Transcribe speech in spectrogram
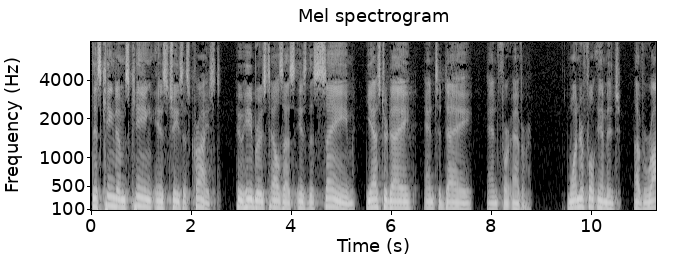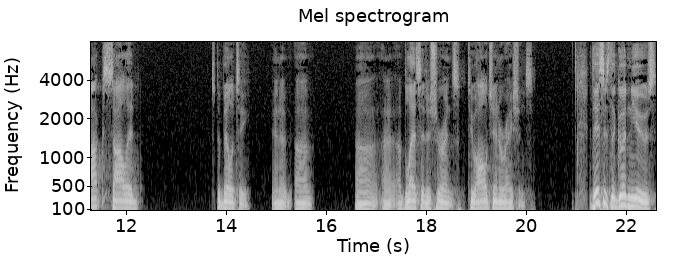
This kingdom's king is Jesus Christ, who Hebrews tells us is the same yesterday and today and forever. Wonderful image of rock solid stability and a, a, a, blessed assurance to all generations. This is the good news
